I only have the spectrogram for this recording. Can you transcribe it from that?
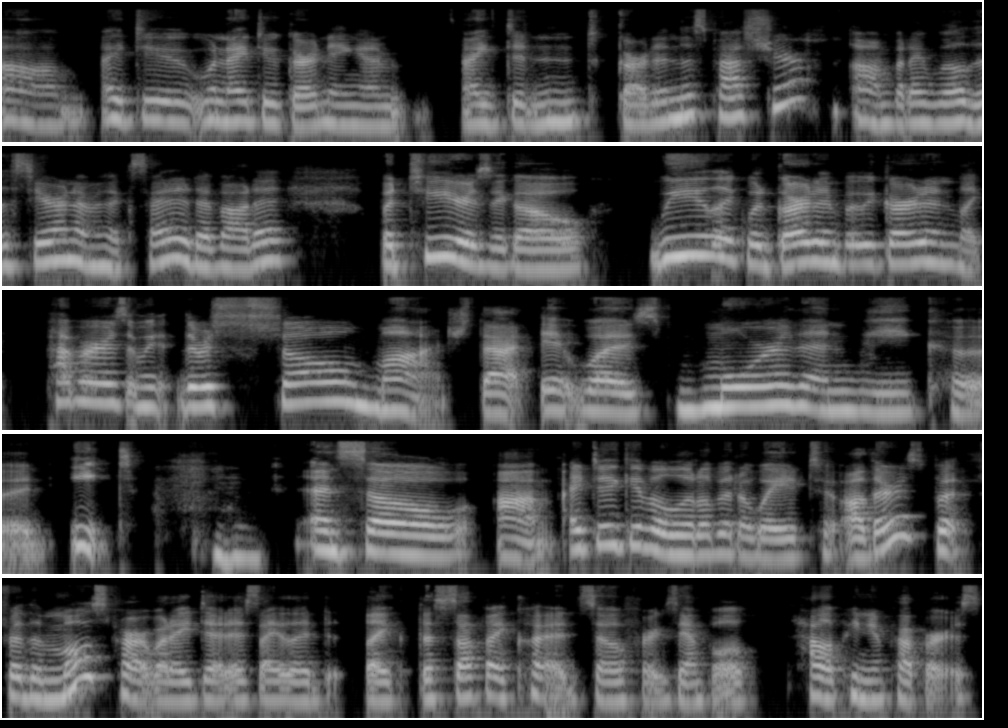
um i do when i do gardening and i didn't garden this past year um but i will this year and i'm excited about it. But two years ago we like would garden but we garden like peppers. I mean, there was so much that it was more than we could eat. Mm-hmm. And so um, I did give a little bit away to others, but for the most part, what I did is I did like the stuff I could. So, for example, jalapeno peppers.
